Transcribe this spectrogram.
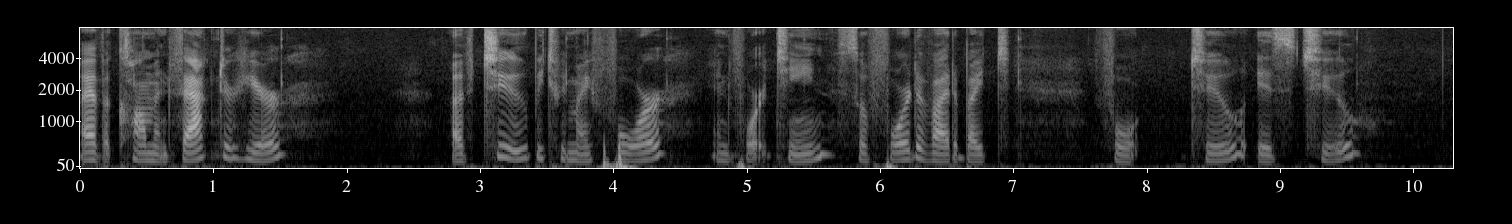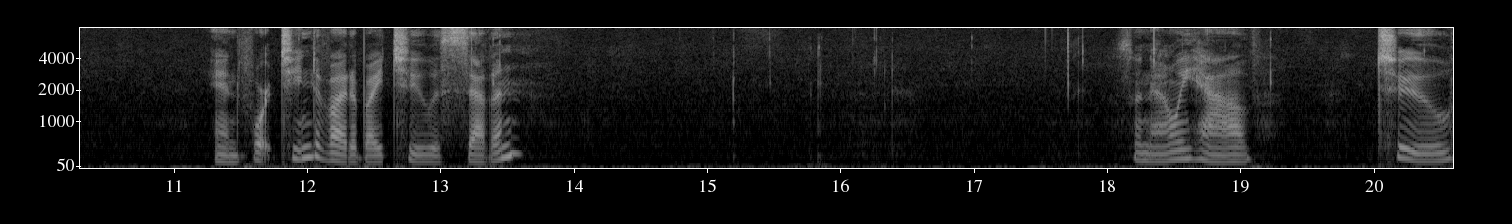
I have a common factor here of 2 between my 4 and 14. So 4 divided by 4, 2 is 2. And 14 divided by 2 is 7. So now we have 2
